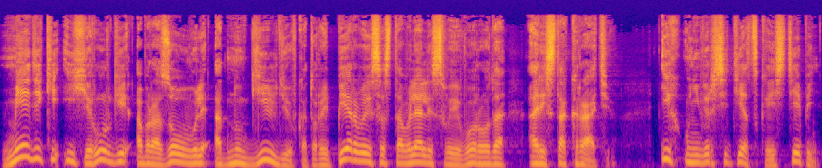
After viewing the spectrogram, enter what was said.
Медики и хирурги образовывали одну гильдию, в которой первые составляли своего рода аристократию. Их университетская степень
